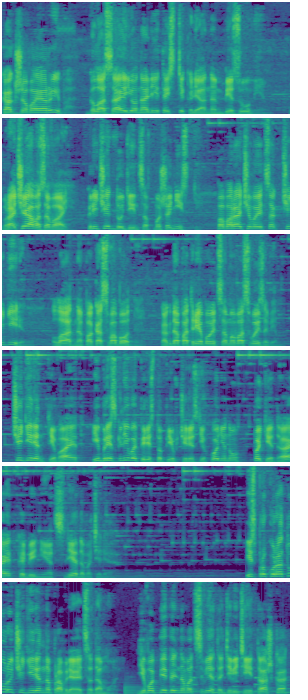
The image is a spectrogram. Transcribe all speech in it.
как живая рыба. Глаза ее налиты стеклянным безумием. «Врача вызывай!» – кричит Дудинцев машинистке. Поворачивается к Чедирину. «Ладно, пока свободны. Когда потребуется, мы вас вызовем. Чигирин кивает и, брезгливо переступив через Ехонину, покидает кабинет следователя. Из прокуратуры Чигирин направляется домой. Его пепельного цвета девятиэтажка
